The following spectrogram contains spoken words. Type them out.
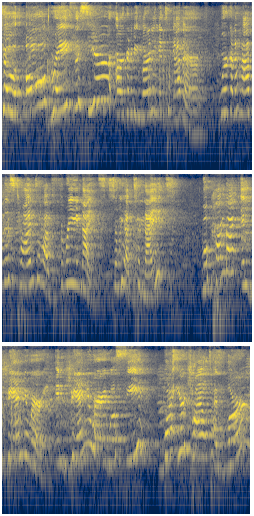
So all grades this year are going to be learning it together. We're going to have this time to have three nights. So we have tonight. We'll come back in January. In January, we'll see what your child has learned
